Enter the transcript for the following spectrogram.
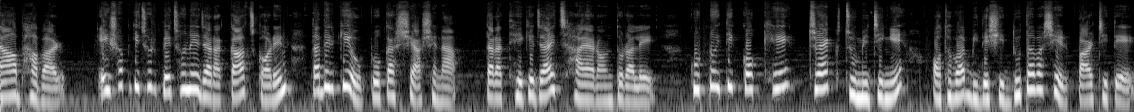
না ভাবার। এইসব কিছুর পেছনে যারা কাজ করেন, তাদের কেউ প্রকাশ্যে আসে না। তারা থেকে যায় ছায়ার অন্তরালে, কূটনৈতিক কক্ষে, ট্র্যাক টু মিটিংয়ে অথবা বিদেশি দূতাবাসের পার্টিতে।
